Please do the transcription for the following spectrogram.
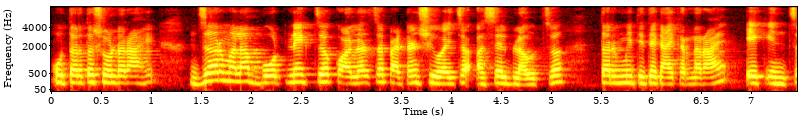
उतरतं शोल्डर आहे. जर मला बोटनेकचं कॉलरचं पॅटर्न शिवायचं असेल ब्लाऊजचं तर मी तिथे काय करणार आहे? एक इंच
